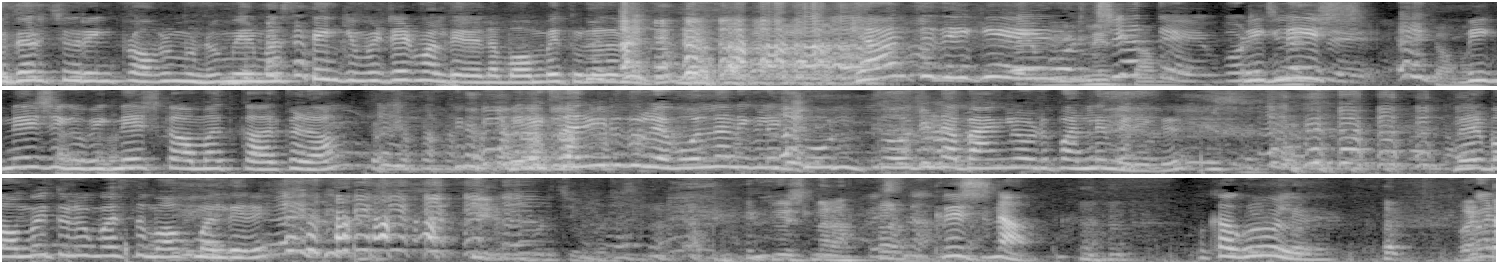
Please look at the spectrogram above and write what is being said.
ಉದರ್ ಚೂರಿಂಗ್ ಪ್ರಾಬ್ಲಮ್ ಉಂಟು మీరు ಮಸ್ತ್ ಹಿಂಗ್ ಇಮಿಟೇಟ್ ಮಾಡ್ತೀರ ನಾ ಬಾಂಬೆ ತುಳದ ध्यान से देखिए विघ्नेश विघ्नेश विघ्नेश कामत कारखड़ा मेरे एक सरीट तुले बोलना निकले चून सोचना बैंगलोर पन्ने मेरे के मेरे बॉम्बे तुलुक मस्त मौक मल दे रे ಕೃಷ್ಣ कृष्णा कगुल बोले रे ಬಟ್ಟ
